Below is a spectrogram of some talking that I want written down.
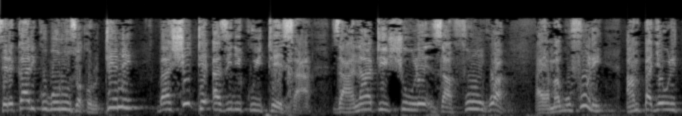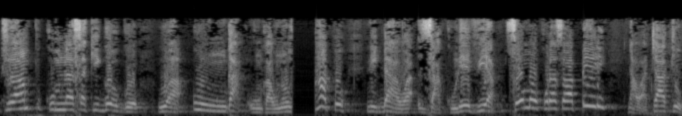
serikali kuburuzwa korutini, Bashite azidi kuitesa, zahanati shule za fungwa. Haya, Magufuli ampa jeuri Trump kumnasa kigogo wa unga. Unga unauzwa hapo ni dawa za kulevya. Soma ukurasa wa pili na watatu.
